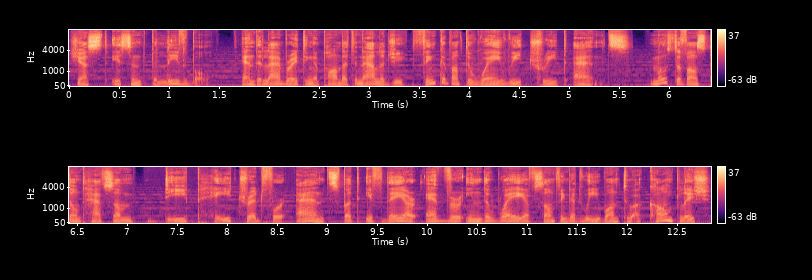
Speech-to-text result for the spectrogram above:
just isn't believable. And elaborating upon that analogy, think about the way we treat ants. Most of us don't have some deep hatred for ants, but if they are ever in the way of something that we want to accomplish,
